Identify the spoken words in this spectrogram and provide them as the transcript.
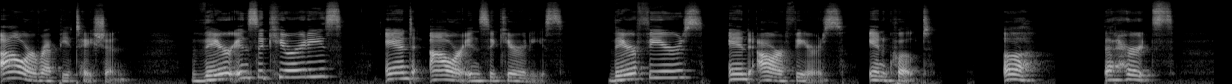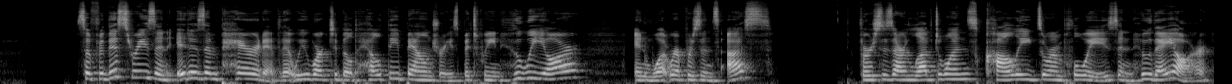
our reputation, their insecurities and our insecurities, their fears and our fears. End quote. Ugh, that hurts. So, for this reason, it is imperative that we work to build healthy boundaries between who we are and what represents us versus our loved ones, colleagues, or employees and who they are,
